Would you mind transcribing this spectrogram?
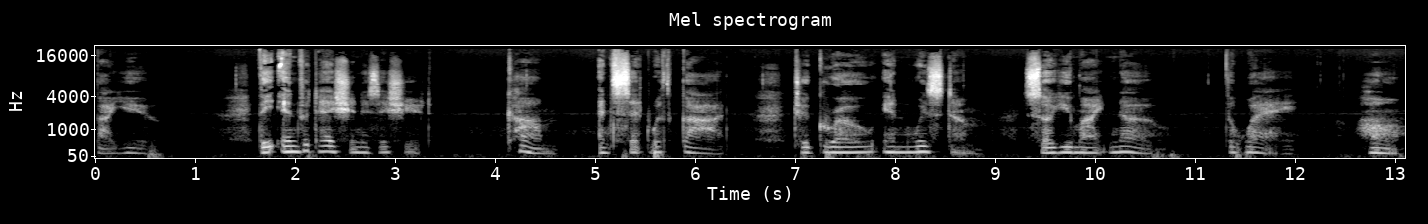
by you. The invitation is issued Come and sit with God to grow in wisdom so you might know the way home.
